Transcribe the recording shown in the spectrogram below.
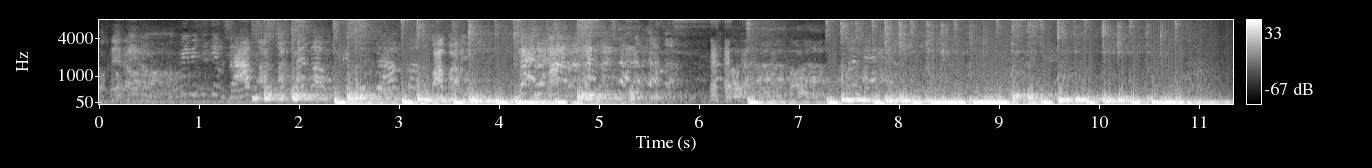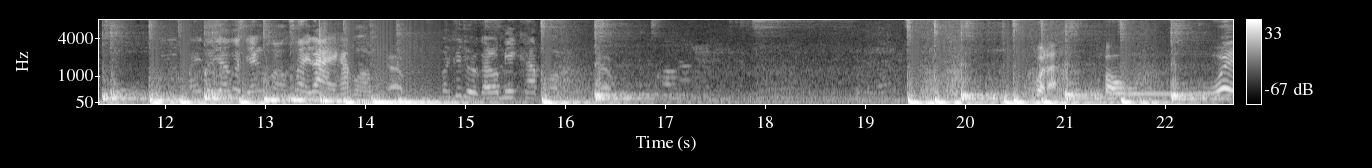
บอกได้ดอกไม่ได้ยินสามไม่ว่าไม่ได้ยินสามปั๊บอะเอาละเอาละไม่ตัวเดียวก็เสียงออกช่วยได้ครับผมครับ มันขึ้นอยู่กับเรามิกครับผมวกล่ะโอ้ย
